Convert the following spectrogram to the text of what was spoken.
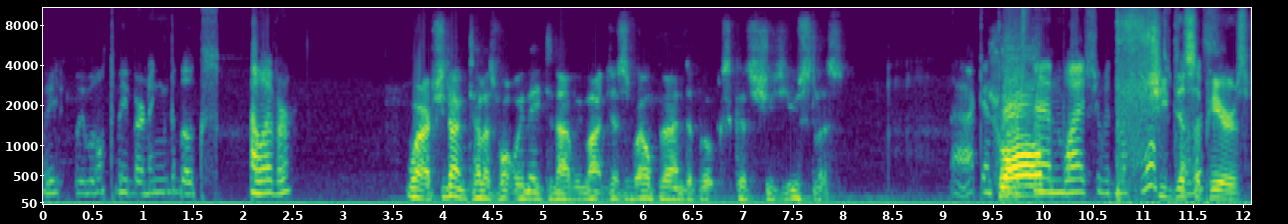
We we won't be burning the books. However, Well, if she don't tell us what we need to know, we might just as well burn the books because she's useless. I can Troll. understand why she would not She to us. disappears,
